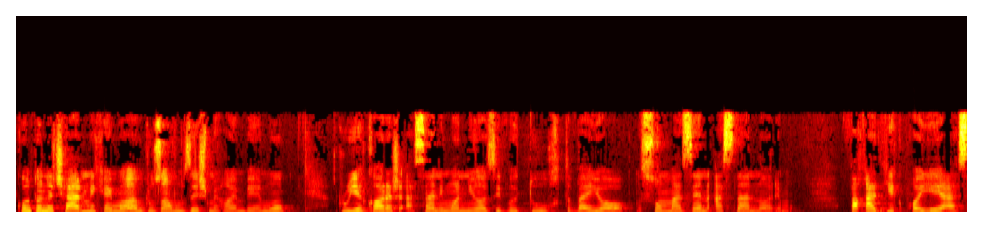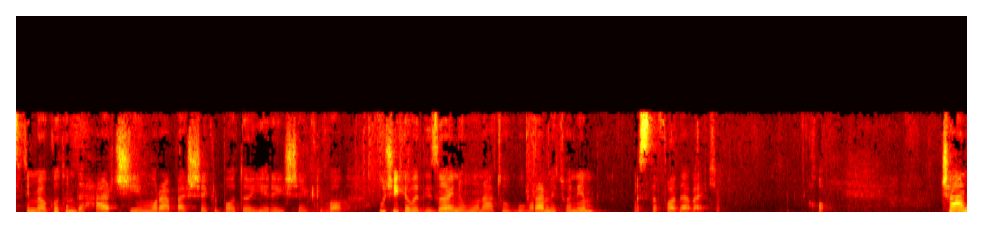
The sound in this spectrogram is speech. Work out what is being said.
گلدون چرمی که ما امروز آموزش می‌خوایم بهمو روی کارش اصلا ما نیازی و دوخت و یا سمزن اصلا ناریمو فقط یک پایه اصلی می گفتم ده هر چی مربع شکل با دایره شکل با اوچی که با دیزاین هونت و بهره می‌تونیم استفاده بکیم خب چرم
